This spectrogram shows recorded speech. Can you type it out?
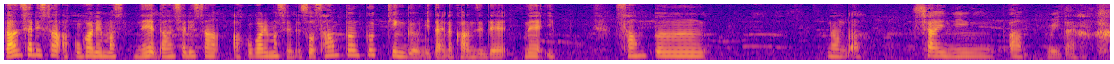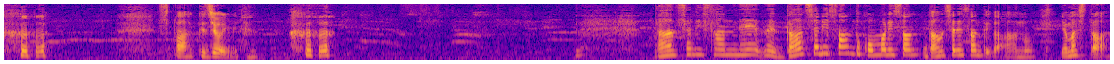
断捨離さん憧れますね。断捨離さん憧れますよね。そう3分クッキングみたいな感じでね3分なんだシャイニングアップみたいな。スパークジョイみたいな。断捨離さんね。ね断捨離さんとこんまりさん断捨離さんっていうかあの山下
